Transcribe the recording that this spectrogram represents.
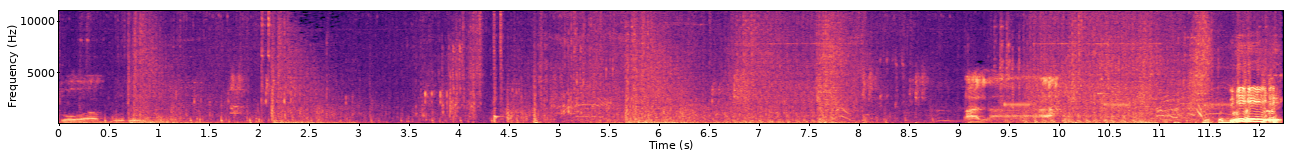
Kau orang bodoh. Alah. Pedih.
